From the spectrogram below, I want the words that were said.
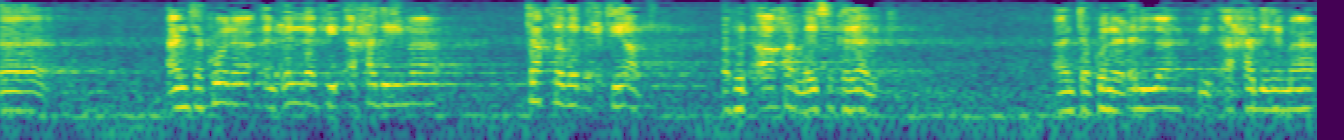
آه. أن تكون العلة في أحدهما تقتضي الاحتياط وفي الآخر ليس كذلك. أن تكون العلة في أحدهما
